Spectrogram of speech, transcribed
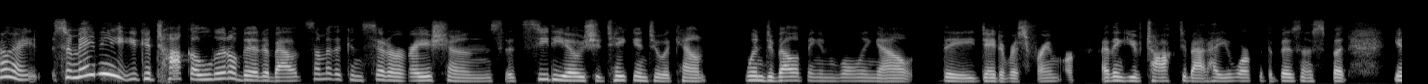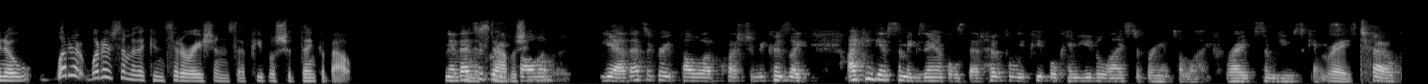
All right. So maybe you could talk a little bit about some of the considerations that CDOs should take into account when developing and rolling out the data risk framework? I think you've talked about how you work with the business, but you know, what are what are some of the considerations that people should think about? Now that's a great follow. Up. Yeah, that's a great follow-up question because like I can give some examples that hopefully people can utilize to bring it to life, right? Some use cases. Right. So,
